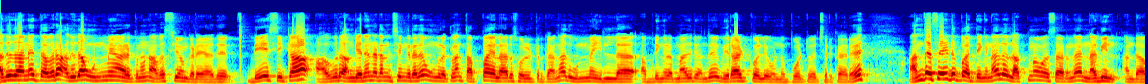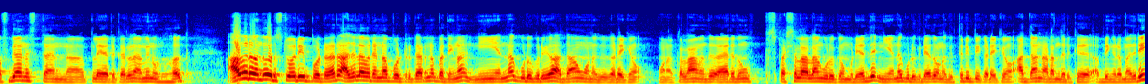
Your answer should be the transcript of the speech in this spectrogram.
அதுதானே தவிர அதுதான் உண்மையாக இருக்கணும்னு அவசியம் கிடையாது. பேசிக்காக அவர் அங்கே என்ன நடந்துச்சுங்கிறத உங்களுக்குலாம் தப்பாக எல்லாரும் சொல்லிட்டு இருக்காங்க. அது உண்மை இல்லை அப்படிங்கிற மாதிரி வந்து விராட் கோலி ஒன்று போட்டு வச்சிருக்காரு. அந்த சைடு பார்த்தீங்கன்னா லக்னோவை சார்ந்த நவீன் அந்த ஆப்கானிஸ்தான் பிளேயர் இருக்காரு நவீன் உல் ஹக் அவர் வந்து ஒரு ஸ்டோரி போட்டுறாரு அதில் அவர் என்ன போட்டிருக்காருன்னு பார்த்தீங்கன்னா நீ என்ன கொடுக்குறியோ அதான் உனக்கு கிடைக்கும். உனக்கெல்லாம் வந்து வேறு எதுவும் ஸ்பெஷலாலாம் கொடுக்க முடியாது. நீ என்ன கொடுக்குறியோ உனக்கு திருப்பி கிடைக்கும். அதான் நடந்திருக்கு. அப்படிங்கிற மாதிரி.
